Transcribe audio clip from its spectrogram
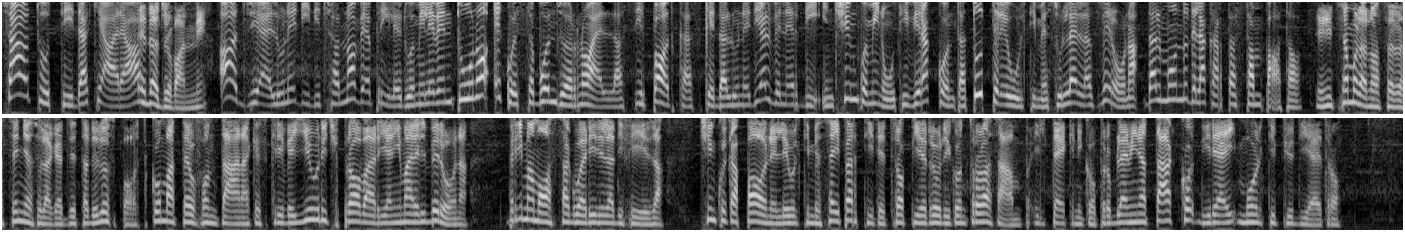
Ciao a tutti, da Chiara e da Giovanni. Oggi è lunedì 19 aprile 2021 e questo è Buongiorno Ellas, il podcast che dal lunedì al venerdì in 5 minuti vi racconta tutte le ultime sull'Ellas Verona dal mondo della carta stampata. Iniziamo la nostra rassegna sulla Gazzetta dello Sport con Matteo Fontana che scrive Juric prova a rianimare il Verona, prima mossa a guarire la difesa. 5 KO nelle ultime 6 partite, troppi errori contro la Samp, il tecnico, problemi in attacco, direi molti più dietro.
